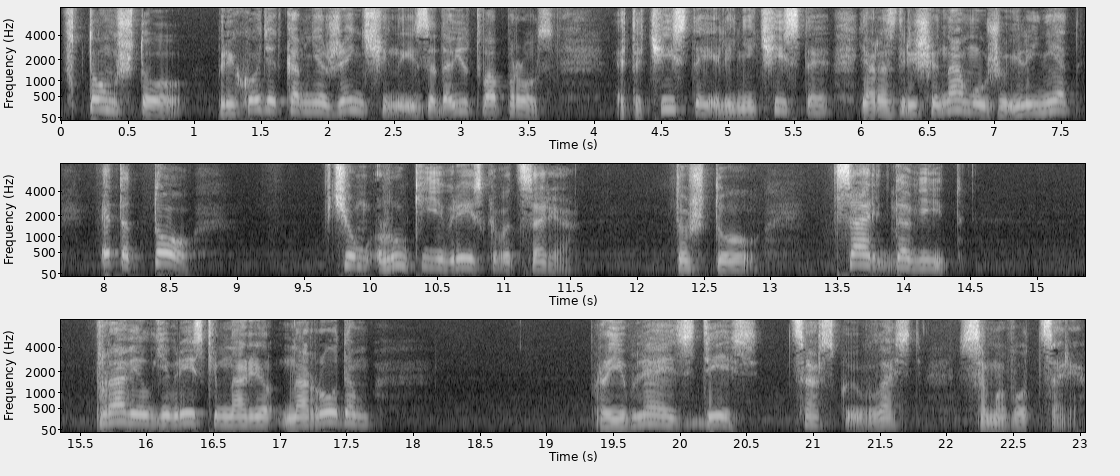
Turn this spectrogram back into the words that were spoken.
в том, что приходят ко мне женщины и задают вопрос, это чистое или нечистое, я разрешена мужу или нет. Это то, в чем руки еврейского царя? То, что царь Давид правил еврейским народом, проявляя здесь царскую власть самого царя.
